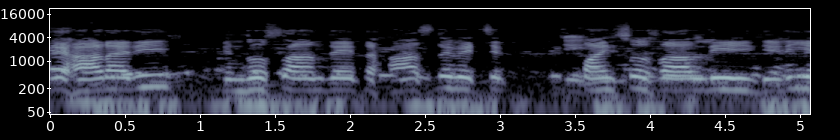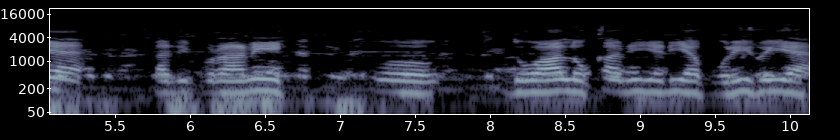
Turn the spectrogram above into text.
ਦਿਹਾੜਾ ਹੈ ਜੀ ਹਿੰਦੁਸਤਾਨ ਦੇ ਇਤਿਹਾਸ ਦੇ ਵਿੱਚ ਜੀ 500 ਸਾਲ ਦੀ ਜਿਹੜੀ ਹੈ ਸਾਡੀ ਪੁਰਾਣੀ ਉਹ ਦੁਆ ਲੋਕਾਂ ਦੀ ਜਿਹੜੀ ਆ ਪੂਰੀ ਹੋਈ ਹੈ।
